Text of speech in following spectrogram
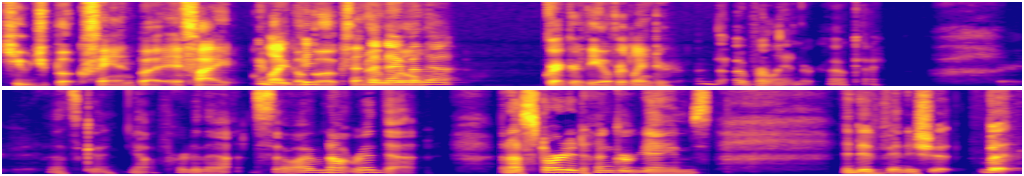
huge book fan. But if I can like a book, then the I name will. of that Gregor the Overlander. the Overlander. Okay, that's good. Yeah, I've heard of that. So I've not read that, and I started Hunger Games and didn't finish it. But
